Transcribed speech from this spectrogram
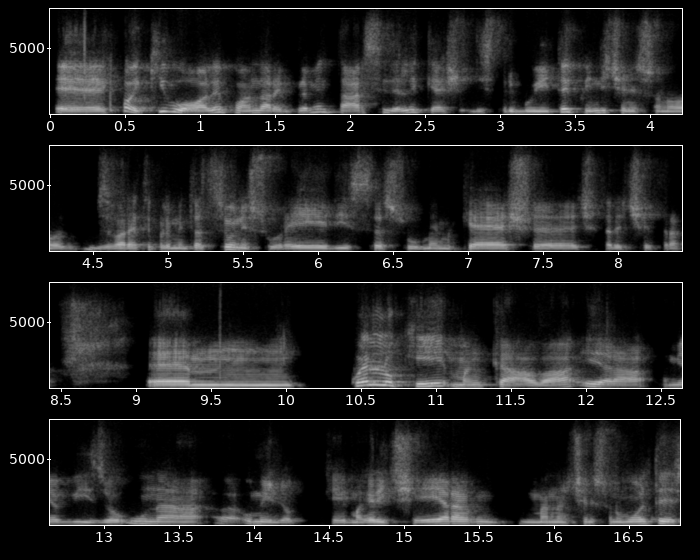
Eh, poi chi vuole può andare a implementarsi delle cache distribuite, quindi ce ne sono svariate implementazioni su Redis, su Memcache, eccetera, eccetera. Um, quello che mancava era, a mio avviso, una, o meglio, che magari c'era, ma non ce ne sono molte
